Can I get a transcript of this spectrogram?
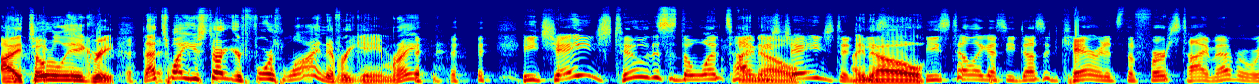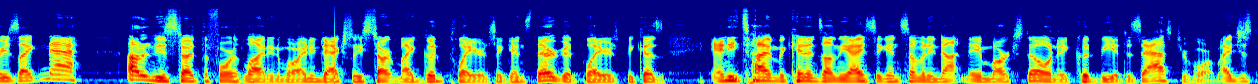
I totally agree. That's why you start your fourth line every game, right? he changed too. This is the one time he's changed. And I he's- know. He's telling us he doesn't care, and it's the first time ever where he's like, "Nah, I don't need to start the fourth line anymore. I need to actually start my good players against their good players because anytime MacKinnon's on the ice against somebody not named Mark Stone, it could be a disaster for him. I just,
